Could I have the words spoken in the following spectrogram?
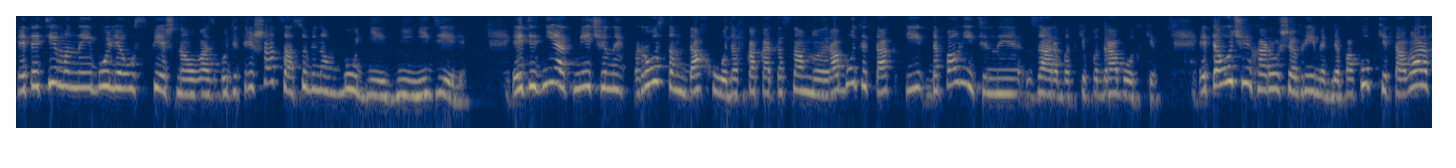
Эта тема наиболее успешно у вас будет решаться, особенно в будние дни недели. Эти дни отмечены ростом доходов как от основной работы, так и дополнительные заработки, подработки. Это очень хорошее время для покупки товаров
